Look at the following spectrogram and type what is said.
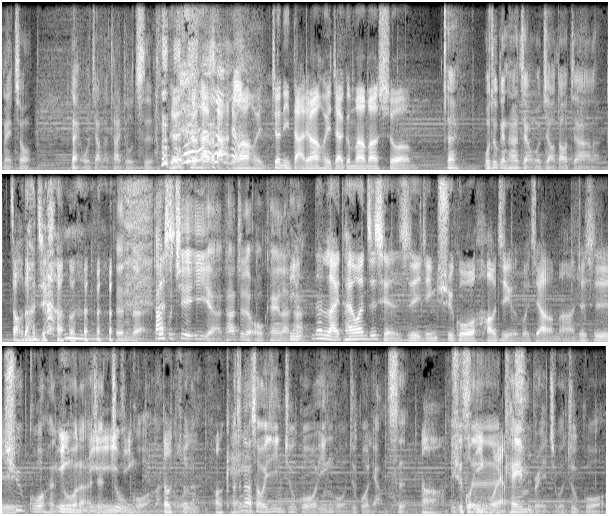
没错，对我讲了太多次，就他打电话回，就你打电话回家跟妈妈说，对，我就跟他讲，我找到家了，找到家了，真的，他不介意啊，他觉得 OK 了。你那来台湾之前是已经去过好几个国家了吗？就是去过很多了，就住过嘛，都住了。OK，可是那时候我已经住过英国，住过两次。哦，去过英国两次，Cambridge 我住过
